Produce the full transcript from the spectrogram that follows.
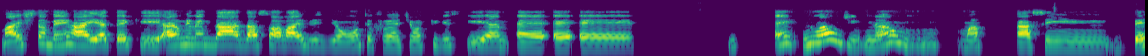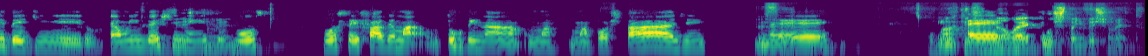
Mas também aí ia ter que. Aí eu me lembro da, da sua live de ontem, foi anteontem, que disse que é, é, é, não é, um, não é um, uma, assim, perder dinheiro, é um investimento, é um investimento. Você, você fazer uma, turbinar uma, uma postagem, né? O marketing é, não é custo, é investimento.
